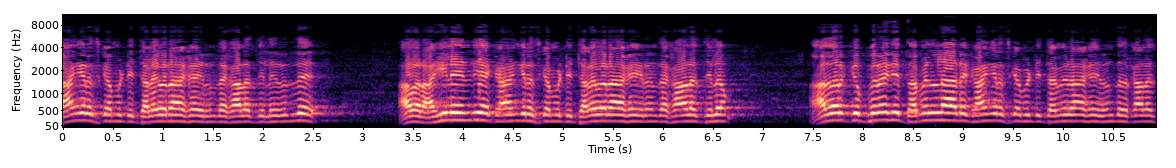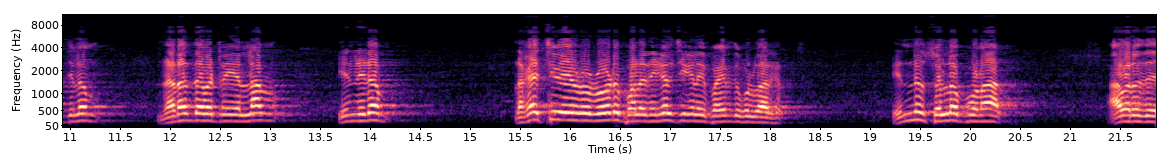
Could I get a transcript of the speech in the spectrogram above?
காங்கிரஸ் கமிட்டி தலைவராக இருந்த காலத்திலிருந்து அவர் அகில இந்திய காங்கிரஸ் கமிட்டி தலைவராக இருந்த காலத்திலும் அதற்கு பிறகு தமிழ்நாடு காங்கிரஸ் கமிட்டி தலைவராக இருந்த காலத்திலும் நடந்தவற்றையெல்லாம் என்னிடம் நகைச்சுவையோடு பல நிகழ்ச்சிகளை பகிர்ந்து கொள்வார்கள். இன்னும் சொல்ல போனால் அவரது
